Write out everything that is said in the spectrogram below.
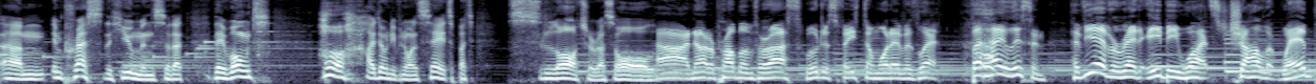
um, impress the humans so that they won't. Oh, I don't even want to say it, but slaughter us all. Ah, not a problem for us. We'll just feast on whatever's left. But hey, listen, have you ever read E.B. White's Charlotte Web?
